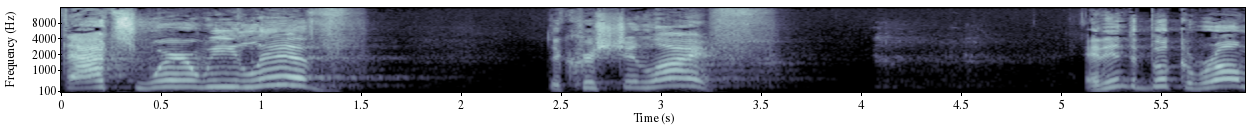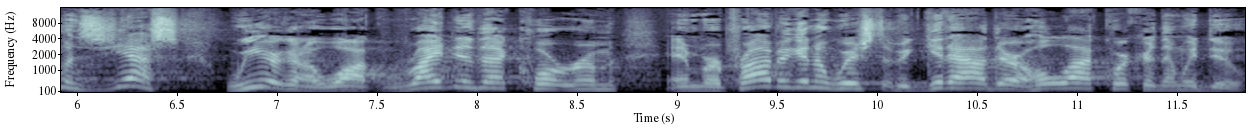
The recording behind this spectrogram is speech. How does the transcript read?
That's where we live the Christian life. And in the book of Romans, yes, we are going to walk right into that courtroom, and we're probably going to wish that we get out of there a whole lot quicker than we do.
